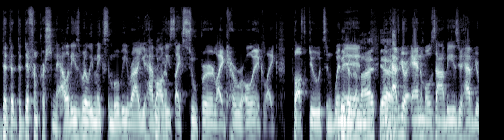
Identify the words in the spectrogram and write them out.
the, the, the different personalities really makes the movie right. You have all Yeah. these like super like heroic like buff dudes and women. Than life, You have your animal zombies. You have your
